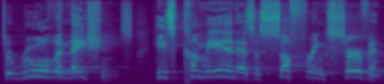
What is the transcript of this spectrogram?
to rule the nations, He's come in as a suffering servant,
